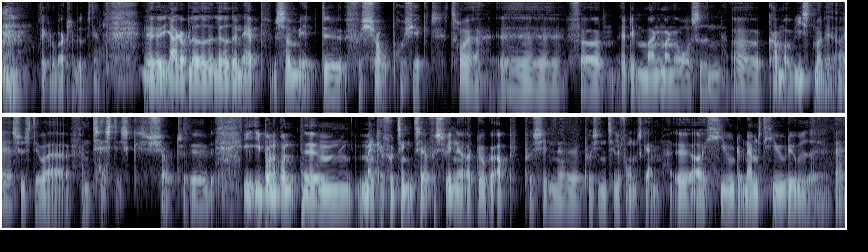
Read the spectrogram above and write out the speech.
Øh, det kan du bare klippe ud, hvis det er. Øh, Jacob lavede, lavede den app som et øh, for sjov projekt, tror jeg, øh, for ja, det er mange, mange år siden, og kom og viste mig det, og jeg synes, det var fantastisk sjovt. Øh, i, I bund og grund, øh, man kan få ting til at forsvinde og dukke op på sin, øh, på sin telefonskærm, øh, og hive det, nærmest hive det ud af, af,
